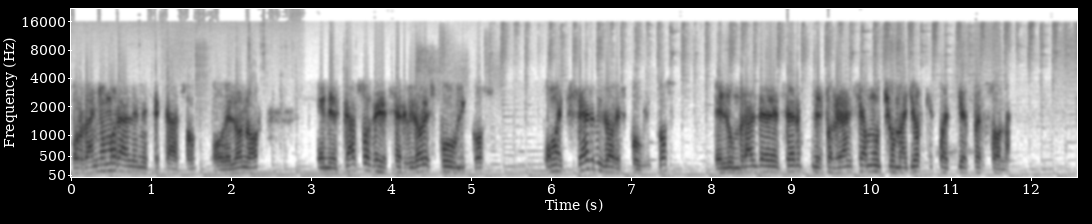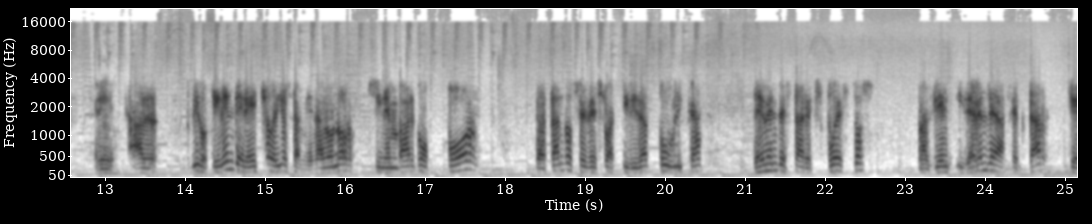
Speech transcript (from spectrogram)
por daño moral en este caso o del honor en el caso de servidores públicos o ex servidores públicos el umbral debe ser de tolerancia mucho mayor que cualquier persona eh, digo, tienen derecho ellos también al honor. Sin embargo, por tratándose de su actividad pública, deben de estar expuestos, más bien, y deben de aceptar que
